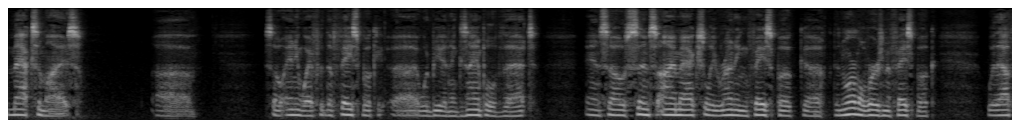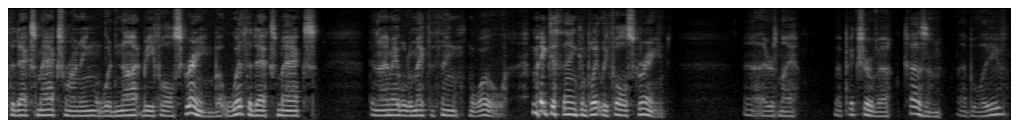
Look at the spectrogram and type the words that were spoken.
maximize. Uh, so anyway, for the Facebook uh, would be an example of that. And so since I'm actually running Facebook, uh, the normal version of Facebook, without the Dex Max running would not be full screen. But with the Dex Max, then I'm able to make the thing, whoa, make the thing completely full screen. Uh, there's my a picture of a cousin, I believe.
